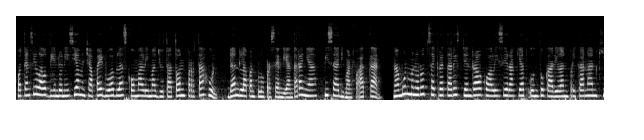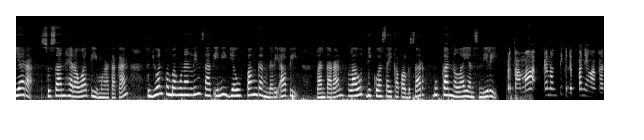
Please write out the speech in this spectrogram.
potensi laut di Indonesia mencapai 12,5 juta ton per tahun dan 80 persen di antaranya bisa dimanfaatkan. Namun menurut Sekretaris Jenderal Koalisi Rakyat untuk Keadilan Perikanan Kiara, Susan Herawati mengatakan tujuan pembangunan LIN saat ini jauh panggang dari api, lantaran laut dikuasai kapal besar bukan nelayan sendiri. Pertama, kan nanti ke depan yang akan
